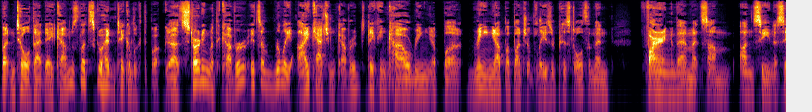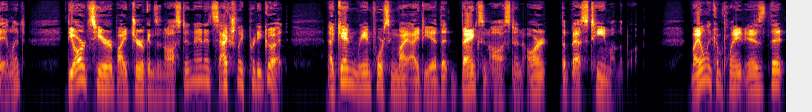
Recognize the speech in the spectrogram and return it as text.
But until that day comes, let's go ahead and take a look at the book. Uh, starting with the cover, it's a really eye-catching cover depicting Kyle ringing up, uh, ringing up a bunch of laser pistols and then firing them at some unseen assailant. The art's here by Jurgens and Austin, and it's actually pretty good. Again, reinforcing my idea that Banks and Austin aren't the best team on the book. My only complaint is that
